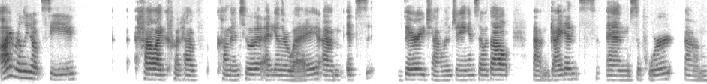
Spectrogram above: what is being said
I really don't see how I could have come into it any other way. Um, it's very challenging, and so without um, guidance and support, um,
